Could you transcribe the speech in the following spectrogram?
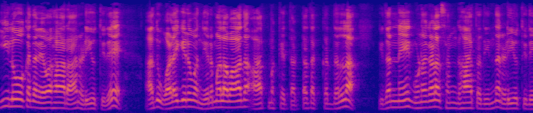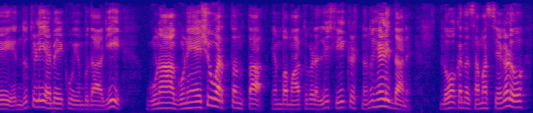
ಈ ಲೋಕದ ವ್ಯವಹಾರ ನಡೆಯುತ್ತಿದೆ. ಅದು ಒಳಗಿರುವ ನಿರ್ಮಲವಾದ ಆತ್ಮಕ್ಕೆ ತಟ್ಟತಕ್ಕದ್ದಲ್ಲ, ಇದನ್ನೇ ಗುಣಗಳ ಸಂಘಾತದಿಂದ ನಡೆಯುತ್ತಿದೆ ಎಂದು ತಿಳಿಯಬೇಕು ಎಂಬುದಾಗಿ ಗುಣ ಗುಣೇಶು ವರ್ತಂತ ಎಂಬ ಮಾತುಗಳಲ್ಲಿ ಶ್ರೀಕೃಷ್ಣನು ಹೇಳಿದ್ದಾನೆ. ಲೋಕದ ಸಮಸ್ಯೆಗಳು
